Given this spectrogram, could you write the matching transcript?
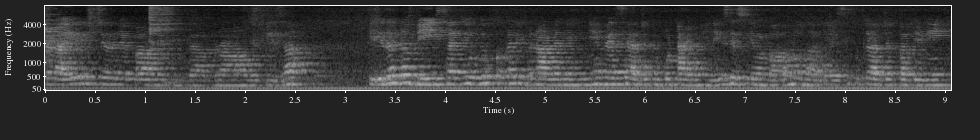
ਕੜਾਈ ਵਿੱਚ ਜੇ ਆਪਾਂ ਬਣਾਉਣਾ ਹੋਵੇ ਪੀਜ਼ਾ ਤੇ ਇਹਦਾ ਜਿਹੜਾ ਬੇਸ ਹੈ ਜੀ ਉਹ ਵੀ ਆਪਾਂ ਘਰੇ ਬਣਾ ਲੈਂਦੇ ਹੁੰਦੇ ਆ ਵੈਸੇ ਅੱਜ ਮੇਰੇ ਕੋਲ ਟਾਈਮ ਨਹੀਂ ਸੀ ਇਸ ਲਈ ਮੈਂ ਬਾਹਰੋਂ ਮੰਗਾ ਲਿਆ ਸੀ ਕਿਉਂਕਿ ਅੱਜ ਆਪਾਂ ਜਿਹੜੀ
